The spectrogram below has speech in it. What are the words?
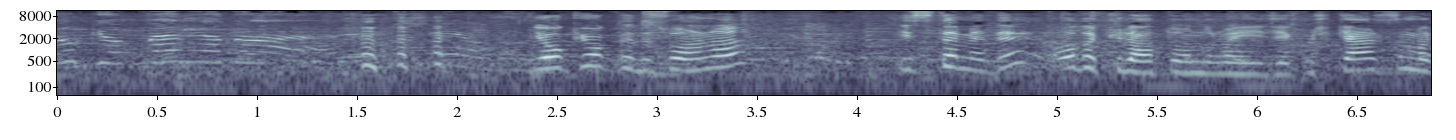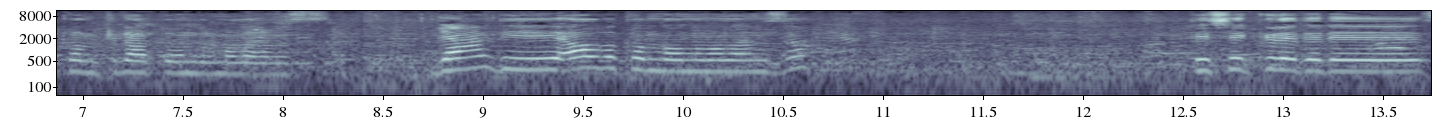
Yok yok ben ya da şey. Yok yok dedi sonra. istemedi. O da külah dondurma yiyecekmiş. Gelsin bakalım külah dondurmalarımız. Geldi. Al bakalım dondurmalarınızı. Teşekkür ederiz.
